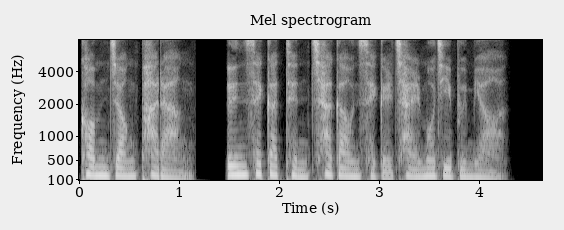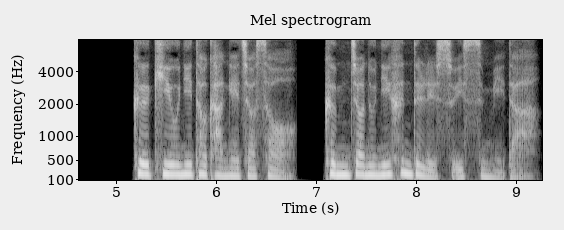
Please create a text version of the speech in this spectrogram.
검정, 파랑, 은색 같은 차가운 색을 잘못 입으면 그 기운이 더 강해져서 금전운이 흔들릴 수 있습니다.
